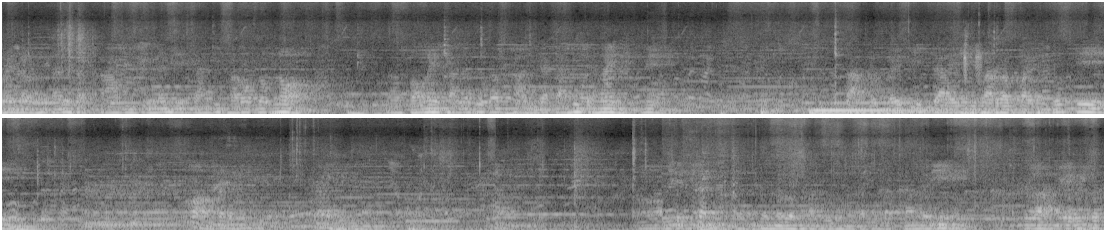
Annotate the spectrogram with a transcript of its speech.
ให้เราให้ทานด้วยศรัทธาจริงๆและมีการที่เคารพรอบนอก ของให้ทานและผู้รับทานและการที่จะให้เนี่ยตามลงไว้ที่ใจพาเราไปทุกที่ก็ไม่ไม่เห็นเรียนกันเป็นรวมกันรวมกันปฏิบัติธรรมเลยนี่เวลาเป็นคน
